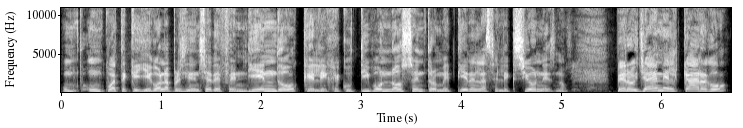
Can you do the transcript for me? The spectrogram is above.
un, un cuate que llegó a la presidencia defendiendo que el Ejecutivo no se entrometiera en las elecciones, ¿no? Pero ya en el cargo,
